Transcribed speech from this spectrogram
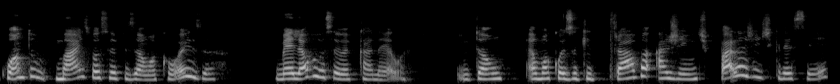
quanto mais você fizer uma coisa, melhor você vai ficar nela. Então, é uma coisa que trava a gente para a gente crescer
